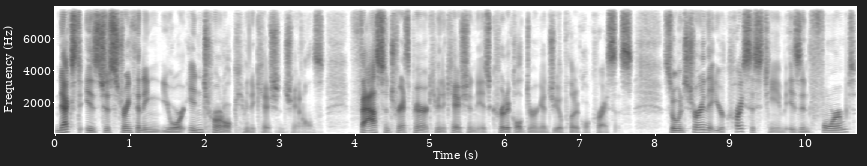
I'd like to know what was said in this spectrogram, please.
Next is just strengthening your internal communication channels. Fast and transparent communication is critical during a geopolitical crisis. So, ensuring that your crisis team is informed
